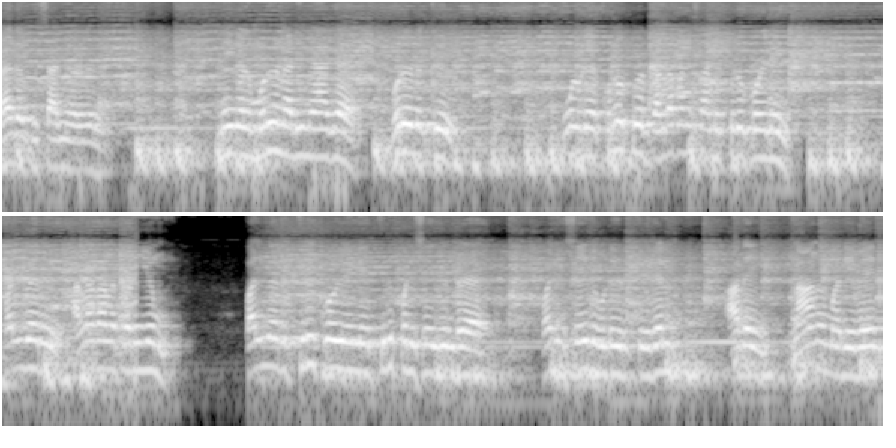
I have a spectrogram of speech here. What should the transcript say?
வேதபதி சாமி அவர்கள் நீங்கள் முருகன் அடிமையாக முருகனுக்கு உங்களுடைய குன்னத்தூர் தண்டபாணி சாமி திருக்கோயிலில் பல்வேறு அன்னதான பணியும் பல்வேறு திருக்கோயிலிலே திருப்பணி செய்கின்ற பணி செய்து கொண்டு இருக்கிறீர்கள் அதை நானும் அறிவேன்.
